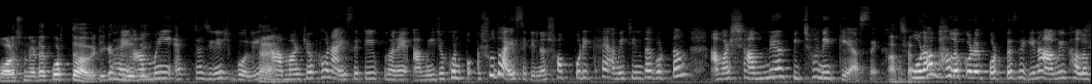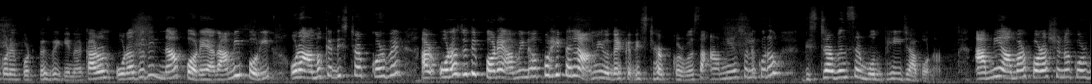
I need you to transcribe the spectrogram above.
পড়াশোনাটা করতে হবে ঠিক আছে? আমি একটা জিনিস বলি হ্যাঁ। আমার যখন আইসিটি মানে আমি যখন শুধু আইসিটি না সব পরীক্ষায় আমি চিন্তা করতাম আমার সামনে আর পিছনে কে আছে? আচ্ছা। ওরা ভালো করে পড়তেছে কিনা আমি ভালো করে পড়তেছি কিনা? কারণ ওরা যদি না পড়ে আর আমি পড়ি ওরা আমাকে ডিস্টার্ব করবে আর ওরা যদি পড়ে আমি না পড়ি তাহলে আমি ওদেরকে ডিস্টার্ব করব। আমি আসলে কোনো ডিস্টারবেন্সের মধ্যেই যাব না। আমি আমার পড়াশোনা করব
